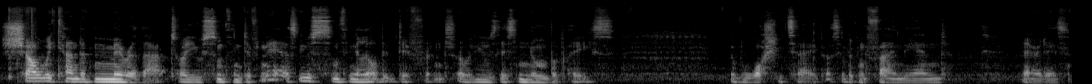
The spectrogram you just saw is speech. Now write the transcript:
Shall we kind of mirror that or use something different? Yeah, let's use something a little bit different. So we'll use this number piece of washi tape. Let's see if we can find the end. There it is.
